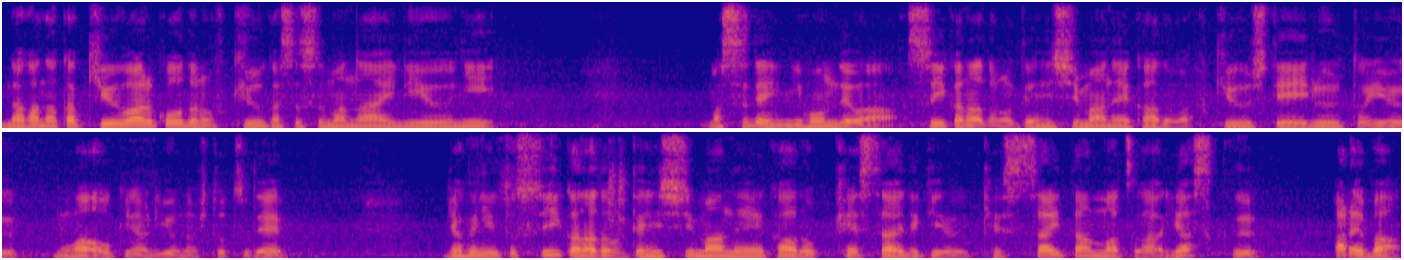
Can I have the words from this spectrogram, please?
なかなか QR コードの普及が進まない理由に、まあ、すでに日本では Suica などの電子マネーカードが普及しているというのが大きな理由の一つで、逆に言うと Suica などの電子マネーカードを決済できる決済端末が安くあれば、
